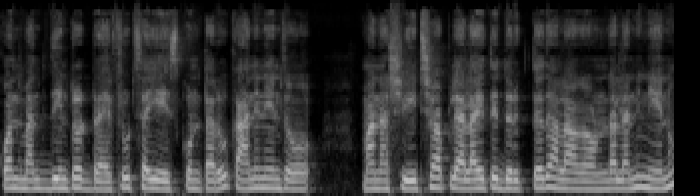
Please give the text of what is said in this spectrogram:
కొంతమంది దీంట్లో డ్రై ఫ్రూట్స్ అవి వేసుకుంటారు కానీ నేను మన స్వీట్ షాప్లో ఎలా అయితే దొరుకుతుందో అలా ఉండాలని నేను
